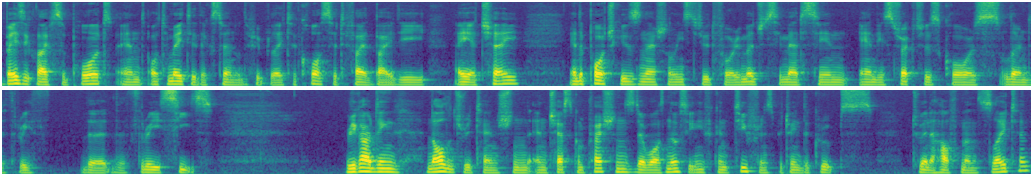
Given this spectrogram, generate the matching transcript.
basic life support and automated external defibrillator course certified by the AHA and the Portuguese National Institute for Emergency Medicine and instructors course learned the three, the, the three C's Regarding knowledge retention and chest compressions, there was no significant difference between the groups two and a half months later.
